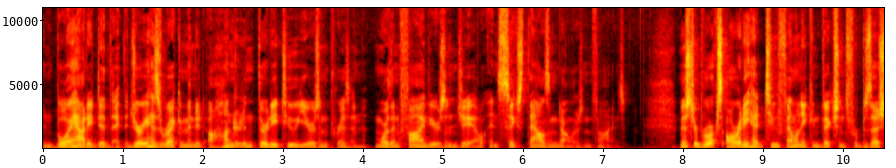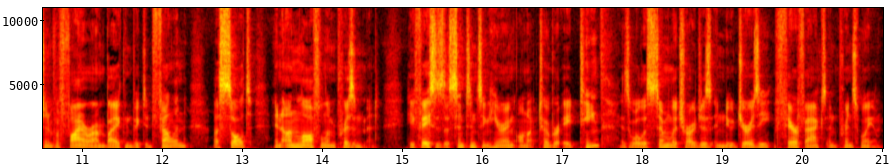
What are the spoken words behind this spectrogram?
And boy, howdy did they. The jury has recommended 132 years in prison, more than five years in jail, and $6,000 in fines. Mr. Brooks already had two felony convictions for possession of a firearm by a convicted felon, assault, and unlawful imprisonment. He faces a sentencing hearing on October 18th, as well as similar charges in New Jersey, Fairfax, and Prince William.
